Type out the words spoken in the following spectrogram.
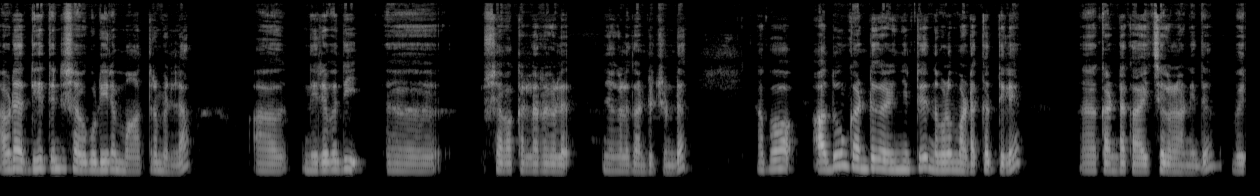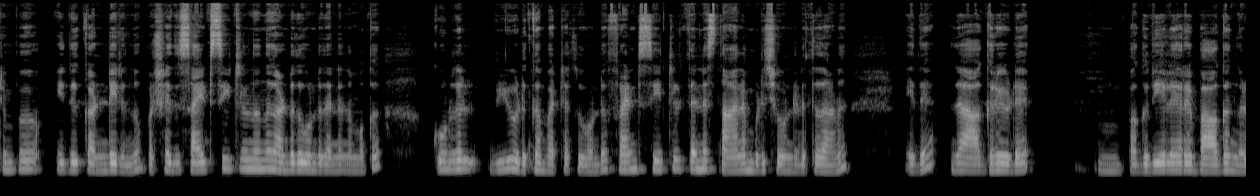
അവിടെ അദ്ദേഹത്തിന്റെ ശവകുടീരം മാത്രമല്ല നിരവധി ശവക്കല്ലറുകൾ ഞങ്ങൾ കണ്ടിട്ടുണ്ട്. അപ്പോൾ അതും കണ്ടു കഴിഞ്ഞിട്ട് നമ്മൾ മടക്കത്തിൽ കണ്ട കാഴ്ചകളാണിത്. വരുമ്പോൾ ഇത് കണ്ടിരുന്നു. പക്ഷേ ഇത് സൈഡ് സീറ്റിൽ നിന്ന് കണ്ടതുകൊണ്ട് തന്നെ നമുക്ക് കൂടുതൽ വ്യൂ എടുക്കാൻ പറ്റാത്തതുകൊണ്ട് ഫ്രണ്ട് സീറ്റിൽ തന്നെ സ്ഥാനം പിടിച്ചുകൊണ്ടെടുത്തതാണ് ഇത്. ഇത് ആഗ്രയുടെ പകുതിയിലേറെ ഭാഗങ്ങൾ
